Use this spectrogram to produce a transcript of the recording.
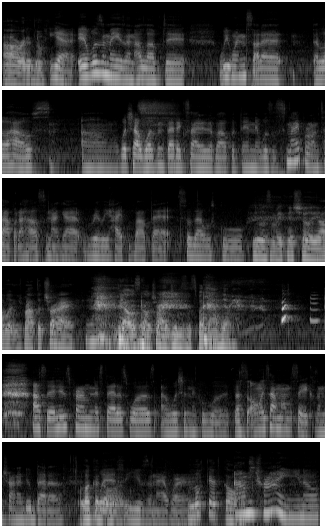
I already knew. Yeah, it was amazing. I loved it. We went and saw that that little house, um, which I wasn't that excited about. But then there was a sniper on top of the house, and I got really hype about that. So that was cool. He was making sure y'all wasn't about to try. Y'all was gonna try Jesus, but not him. I said his permanent status was I wish a nickel would. That's the only time I'm gonna say it because I'm trying to do better Look at with God. using that word. Look at God. I'm trying, you know,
